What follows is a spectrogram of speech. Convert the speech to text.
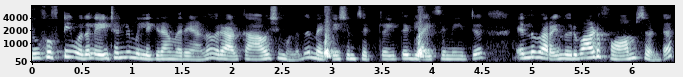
ടു ഫിഫ്റ്റി മുതൽ എയ്റ്റ് ഹൺഡ്രഡ് മില്ലിഗ്രാം വരെയാണ് ഒരാൾക്ക് ആവശ്യമുള്ളത്. മെഗ്നീഷ്യം സിട്രേറ്റ് ഗ്ലൈസിനേറ്റ് എന്ന് പറയുന്ന ഒരുപാട് ഫോംസ് ഉണ്ട്.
